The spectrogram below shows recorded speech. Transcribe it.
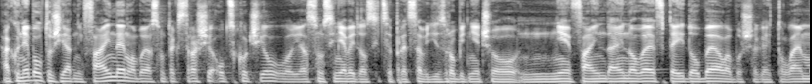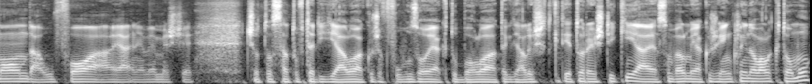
ako nebol to žiadny fine day, lebo ja som tak strašne odskočil, ja som si nevedel síce predstaviť zrobiť niečo nie fine dinové v tej dobe, lebo však aj to Lemon a UFO a ja neviem ešte, čo to sa tu vtedy dialo, akože fúzo, jak tu bolo a tak ďalej, všetky tieto reštiky a ja som veľmi akože inklinoval k tomu,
